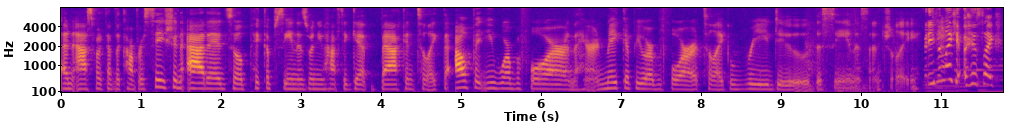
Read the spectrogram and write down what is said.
an aspect of the conversation added. So a pickup scene is when you have to get back into like the outfit you wore before and the hair and makeup you wore before to like redo the scene essentially. But even like his like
